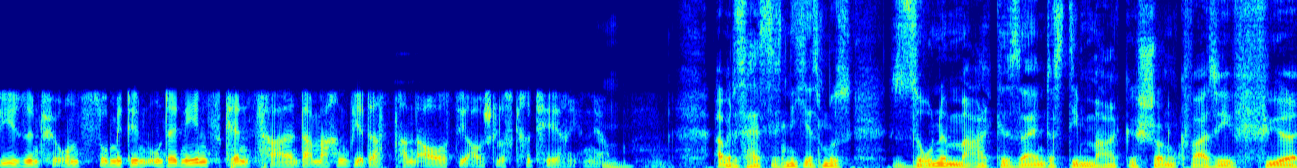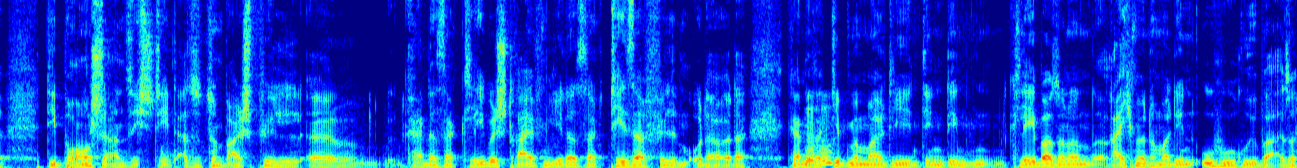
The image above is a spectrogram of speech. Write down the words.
Die sind für uns so mit den Unternehmenskennzahlen, da machen wir das dran aus, die Ausschlusskriterien, ja. Mhm. Aber das heißt es nicht, es muss so eine Marke sein, dass die Marke schon quasi für die Branche an sich steht. Also zum Beispiel, äh, keiner sagt Klebestreifen, jeder sagt Tesafilm oder, oder keiner mhm. sagt, gib mir mal die, den, den Kleber, sondern reich mir doch mal den Uhu rüber. Also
